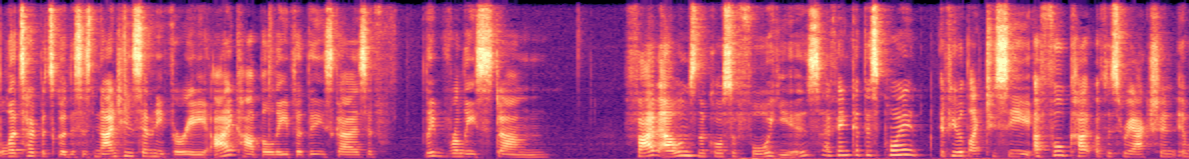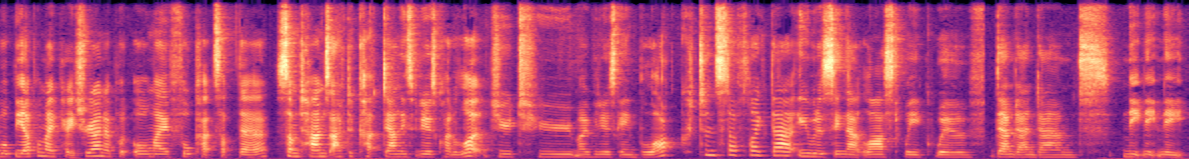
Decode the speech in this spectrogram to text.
Let's hope it's good. This is 1973. I can't believe that these guys have they've released um five albums in the course of four years, I think, at this point. If you would like to see a full cut of this reaction, it will be up on my Patreon. I put all my full cuts up there. Sometimes I have to cut down these videos quite a lot due to my videos getting blocked and stuff like that. You would have seen that last week with Damn Damn Damned, Neat Neat Neat.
